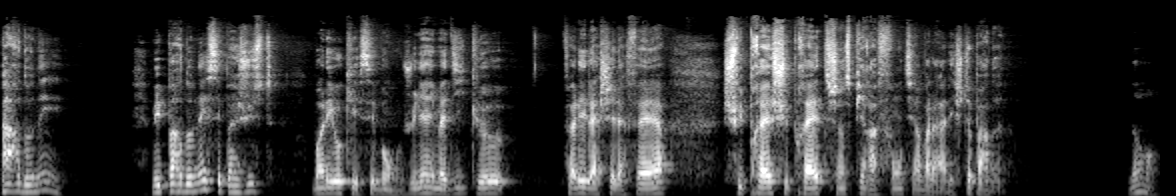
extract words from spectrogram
Pardonner. Mais pardonner, c'est pas juste, bon allez, ok, c'est bon, Julien il m'a dit que fallait lâcher l'affaire, je suis prêt, je suis prête, j'inspire à fond, tiens voilà, allez, je te pardonne. Non.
